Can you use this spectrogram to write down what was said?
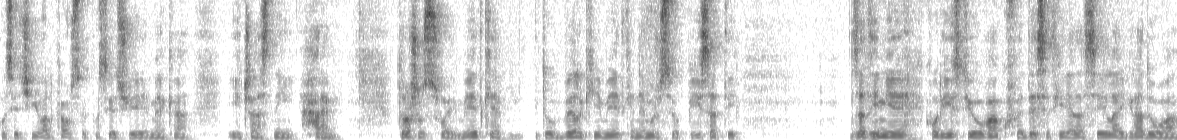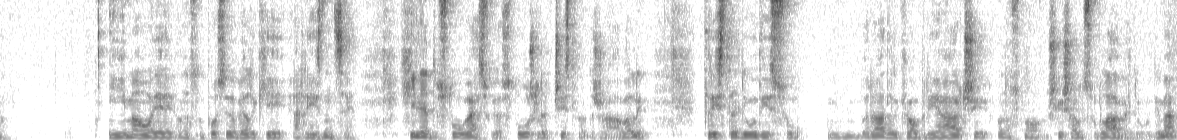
posjećivali kao što se posjećuje Meka i časni harem trošili su svoje metke i to velike metke ne može se opisati. Zatim je koristio vakufe 10.000 sela i gradova i imao je, odnosno postojao velike riznice. Hiljadu sluga su ga služile, čisto održavali. 300 ljudi su radili kao brijači, odnosno šišali su glave ljudima.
